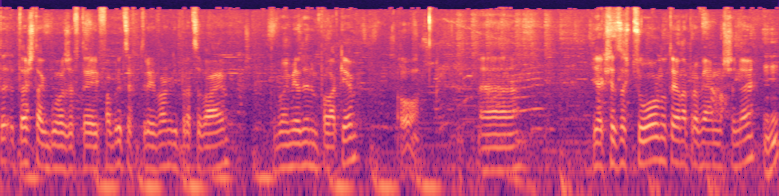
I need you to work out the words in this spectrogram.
te, też tak było, że w tej fabryce, w której w Anglii pracowałem, to byłem jedynym Polakiem. O, E, jak się coś psuło, no to ja naprawiałem maszyny. Mhm.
